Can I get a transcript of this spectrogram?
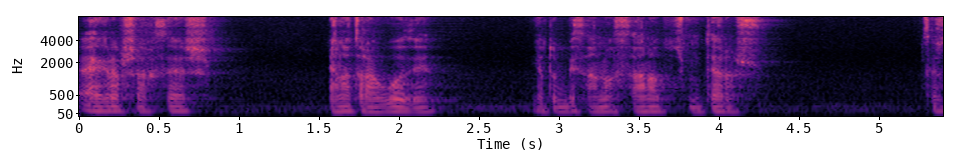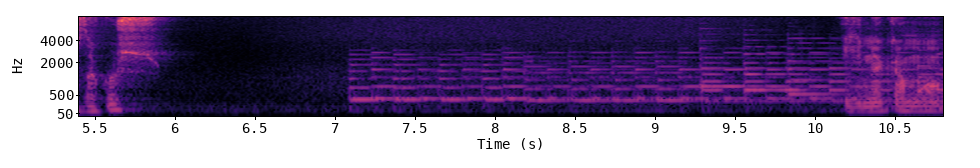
Έγραψα χθες ένα τραγούδι για τον πιθανό θάνατο της μητέρας σου. Θες να το ακούσεις; Η γυναίκα μου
